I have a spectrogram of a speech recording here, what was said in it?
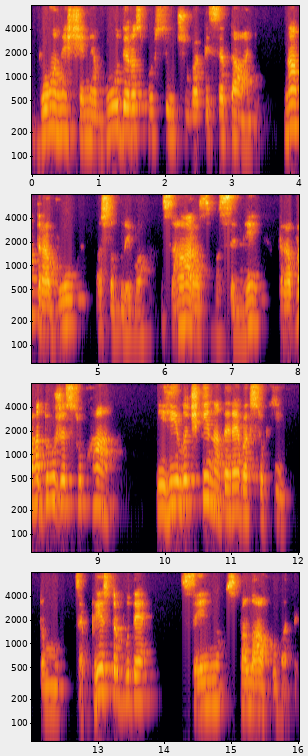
вогнище не буде розповсюджуватися далі. На траву, особливо зараз, восени, трава дуже суха, і гілочки на деревах сухі, тому це пристро буде сильно спалахувати.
